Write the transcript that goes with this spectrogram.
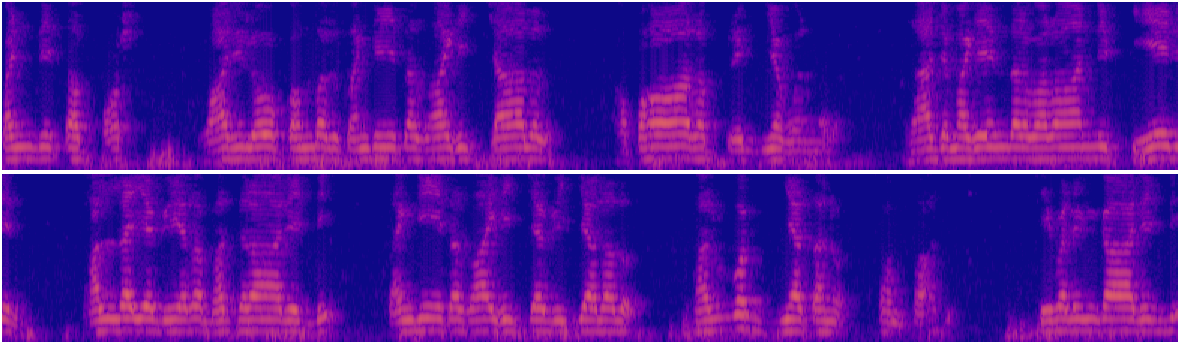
పండిత పోష్ వారిలో కొందరు సంగీత సాహిత్యాలలో అపార ప్రజ్ఞ ఉన్నవారు. రాజమహేంద్రవరాన్ని ఏలిన అల్లయ్య వీరభద్రారెడ్డి సంగీత సాహిత్య విద్యలలో సర్వజ్ఞతను సంపాదించారు. శివలింగారెడ్డి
